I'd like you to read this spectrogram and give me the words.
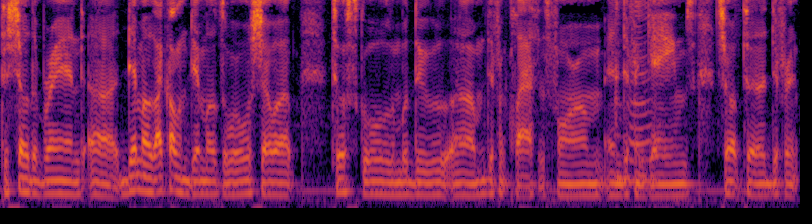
to show the brand uh, demos. I call them demos, where we'll show up to a school and we'll do um, different classes for them and different games. Show up to different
